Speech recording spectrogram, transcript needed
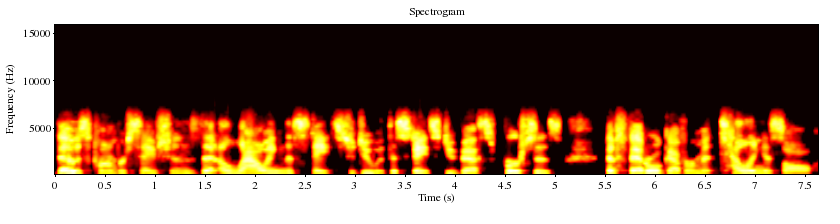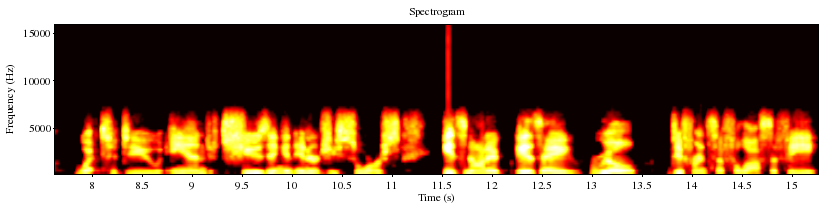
those conversations that allowing the states to do what the states do best versus the federal government telling us all what to do and choosing an energy source is not a is a real difference of philosophy.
